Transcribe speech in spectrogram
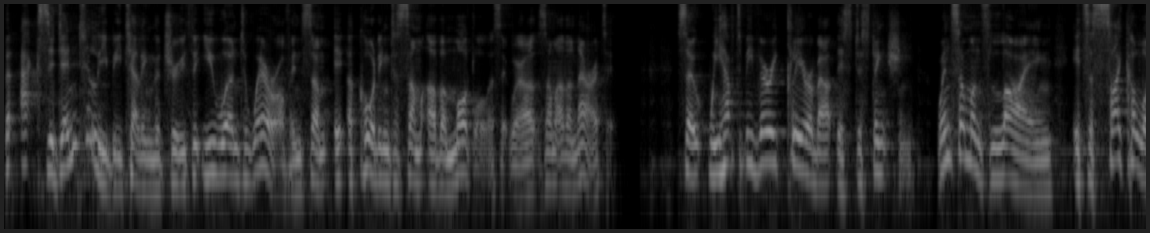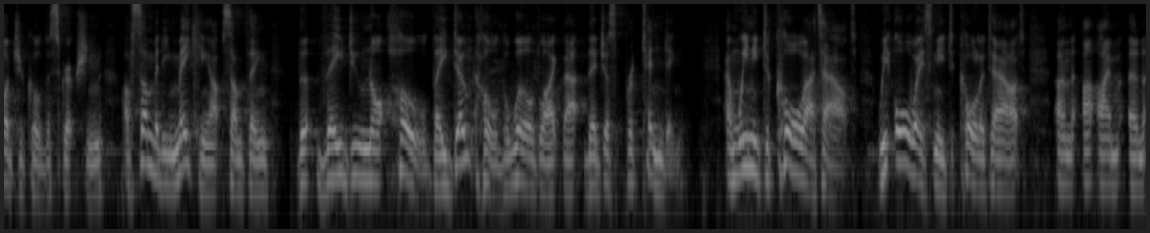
but accidentally be telling the truth that you weren't aware of in some, according to some other model, as it were, some other narrative. So we have to be very clear about this distinction. When someone's lying, it's a psychological description of somebody making up something that they do not hold. They don't hold the world like that, they're just pretending. And we need to call that out. We always need to call it out. And I'm an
